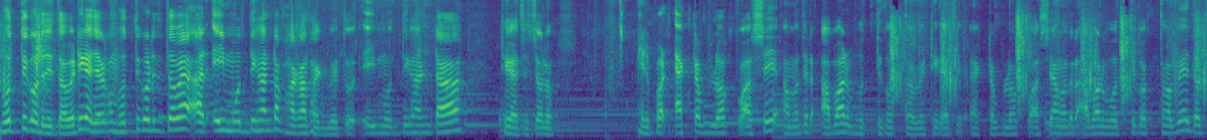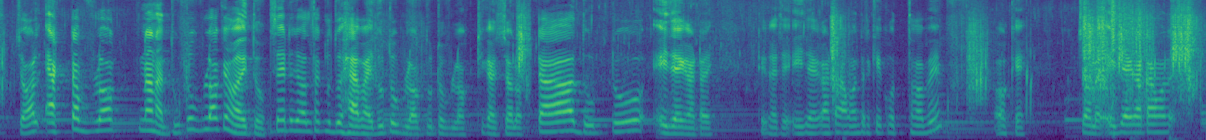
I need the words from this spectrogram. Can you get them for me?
ভর্তি করে দিতে হবে, ঠিক আছে? এরকম ভর্তি করে দিতে হবে আর এই মধ্যিখানটা ফাঁকা থাকবে। তো এই মধ্যিখানটা, ঠিক আছে, চলো। এরপর একটা ব্লক পাশে আমাদের আবার ভর্তি করতে হবে, ঠিক আছে? একটা ব্লক পাশে আমাদের আবার ভর্তি করতে হবে, যাতে জল, একটা ব্লক না না, দুটো ব্লকে হয়তো। সাইডে জল থাকলে দু- হ্যাঁ ভাই, দুটো ব্লক দুটো ব্লক ঠিক আছে, চলো। একটা, দুটো, এই জায়গাটায়, ঠিক আছে? এই জায়গাটা আমাদেরকে করতে হবে। ওকে চলো, এই জায়গাটা আমাদের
